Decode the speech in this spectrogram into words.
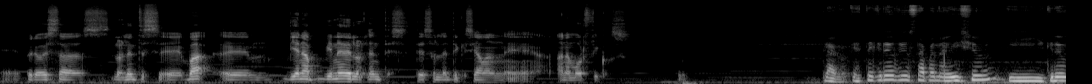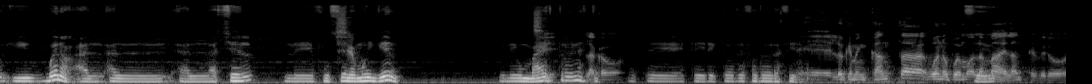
Eh, pero esas, los lentes, eh, va, eh, viene, viene, de los lentes, de esos lentes que se llaman anamórficos. Claro, este creo que usa Panavision y creo, y bueno, al, al, al la Shell le funciona muy bien. Él es un maestro en esto, este, este, director de fotografía. lo que me encanta, bueno, podemos hablar más adelante, pero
